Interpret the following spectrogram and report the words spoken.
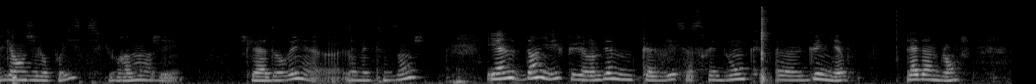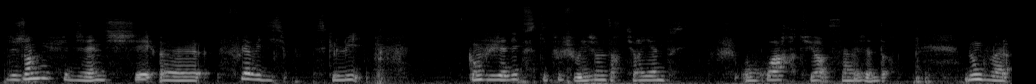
lire Angelopolis, parce que vraiment, je l'ai adoré, La Malédiction des Anges. Et un dernier livre que j'aimerais bien me caser, ce serait donc Guenièvre, La Dame Blanche de Jean-Louis chez euh, Fleuve Édition. Parce que lui, comme je vous ai dit, tout ce qui touche aux légendes arthuriennes, tout ce qui touche au roi Arthur, ça j'adore. Donc voilà.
